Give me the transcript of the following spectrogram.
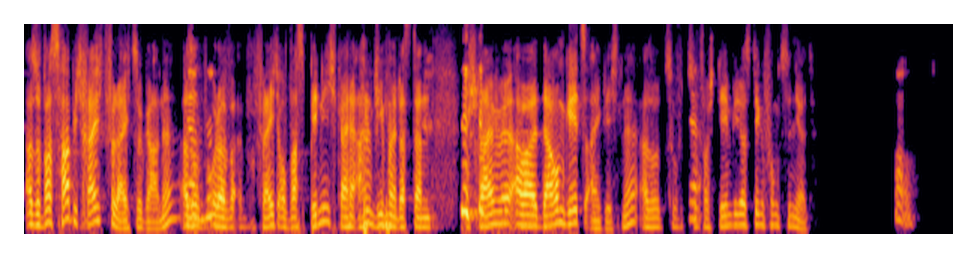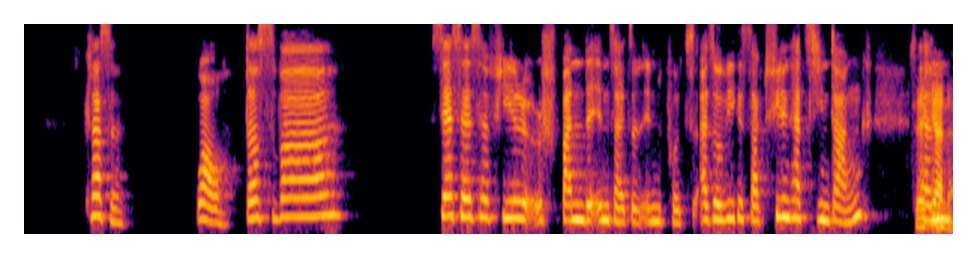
Also was habe ich reicht vielleicht sogar, ne? Also ja, oder vielleicht auch was bin ich, keine Ahnung, wie man das dann beschreiben will, aber darum geht es eigentlich, ne? Also zu, ja. zu verstehen, wie das Ding funktioniert. Wow. Klasse. Wow, das war sehr, sehr, sehr viel spannende Insights und Inputs. Also wie gesagt, vielen herzlichen Dank. Sehr ähm, gerne.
